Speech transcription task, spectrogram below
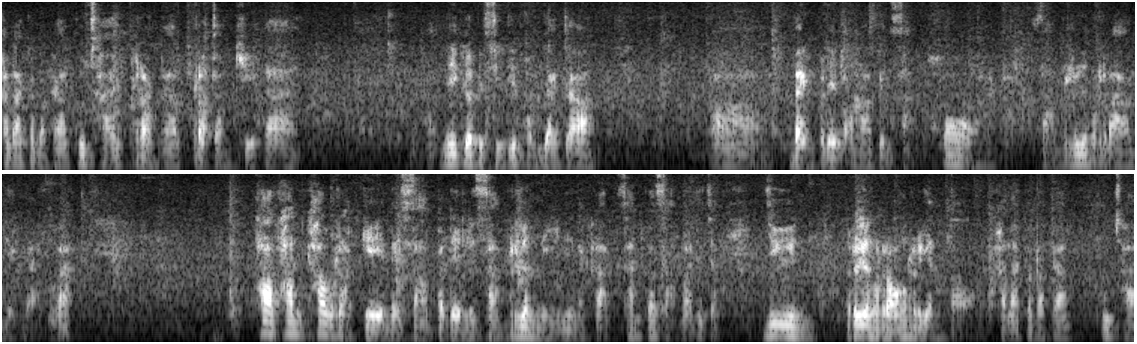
คณะกรรมการผู้ใช้พลังงานประจำเขตได้นะครับนี่ก็เป็นสิ่งที่ผมอยากจะแบ่งประเด็นออกมาเป็นสามข้อนะครับสามเรื่องราวใหญ่ๆว่า ถ้าท่านเข้าหลักเกณฑ์ใน 3 ประเด็นหรือ 3 เรื่องนี้นี่นะครับ ท่านก็สามารถที่จะยื่นเรื่องร้องเรียนต่อคณะกรรมการผู้ใช้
